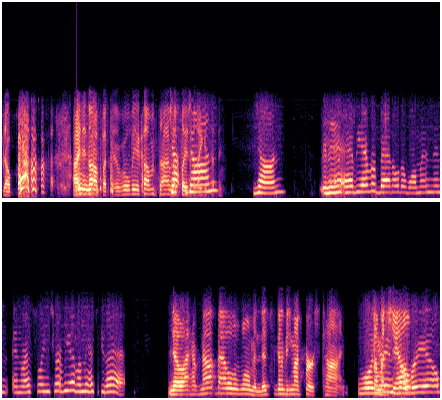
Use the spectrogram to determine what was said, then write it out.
Nope. I did not, but there will be a common time and a Jo- place when I John? get John, Mm-hmm. ha- have you ever battled a woman in, in wrestling trivia? Let me ask you that. No, I have not battled a woman. This is going to be my first time. Well, So, you're in for a real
